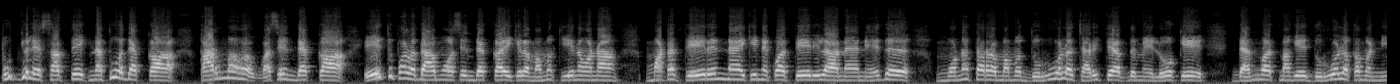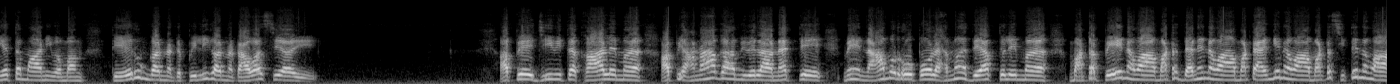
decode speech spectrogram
පුද්ගලයේ සත්‍යයක් නැතුව දැක්කා. කර්ම වශයෙන් දැක්කා. හේතුඵල ධාම වශයෙන් දැක්කයි කියලා මම කියනවා මට තේරෙන්නේ නැහැ කියන එකවත් තේරිලා නැහැ නේද? මොනතරම් මම දුර්වල චරිතයක්ද මේ ලෝකේ? දැන්වත් මගේ දුර්වලකම නියතමානීව මං තේරුම් ගන්නට පිළිගන්නට අවශ්‍යයි. අපේ ජීවිත කාලෙම අපි අනාගාමි වෙලා නැත්තේ මේ නාම රූප වල හැම දෙයක් තුළින්ම මට පේනවා මට දැනෙනවා මට ඇඟෙනවා මට සිතෙනවා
